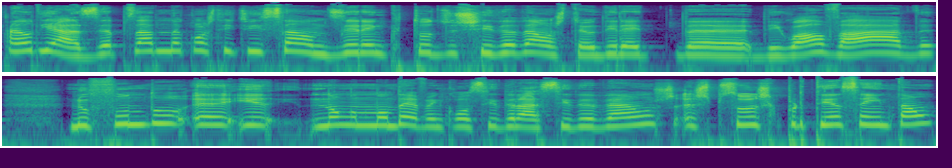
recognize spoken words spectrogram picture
Aliás, apesar de na Constituição dizerem que todos os cidadãos têm o direito de, de igualdade, no fundo eh, não, não devem considerar cidadãos as pessoas que pertencem então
